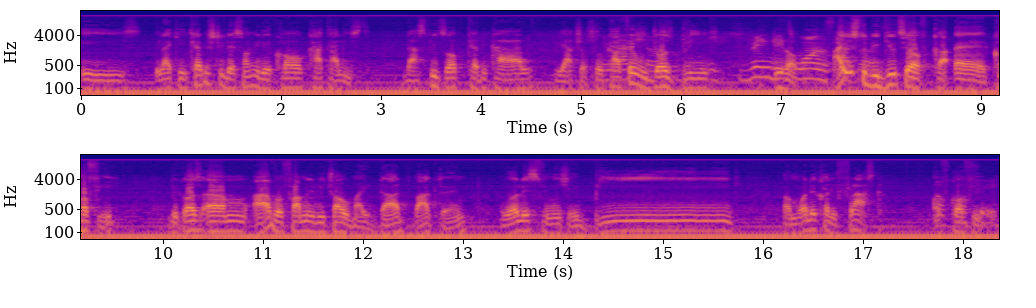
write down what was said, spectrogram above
is like in chemistry there's something they call catalyst that speeds up chemical reaction so caffeine will just bring Bring it up. once i used to be guilty of uh, coffee because um i have a family ritual with my dad back then we always finish a big um what they call it flask of, Of coffee. coffee.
